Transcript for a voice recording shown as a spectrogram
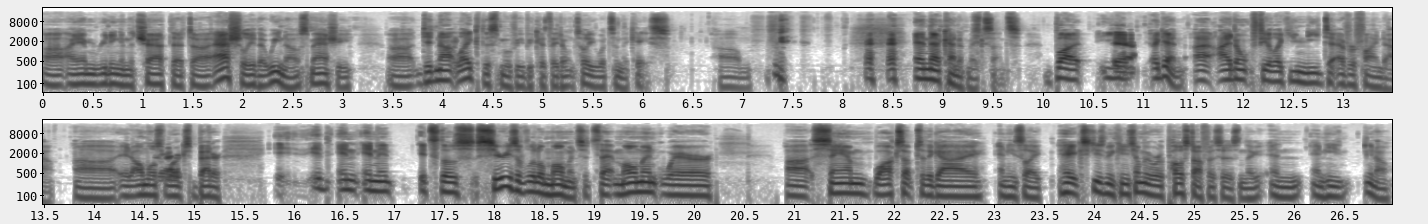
uh, I am reading in the chat that uh, Ashley, that we know, Smashy, uh, did not like this movie because they don't tell you what's in the case. Um, and that kind of makes sense. But you- Yeah. again, I, I don't feel like you need to ever find out. Uh, it almost works better. It, it and and it it's those series of little moments. It's that moment where uh, Sam walks up to the guy and he's like, "Hey, excuse me, can you tell me where the post office is?" And the and and he, you know,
